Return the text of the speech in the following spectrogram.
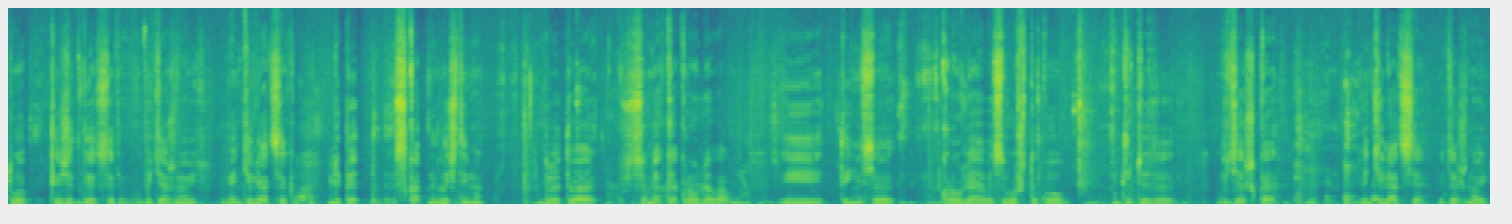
туа кажет гэс, вытяжной вентиляция, лепет скатный листима. До этого все мягкая кровля вал. И ты не со кровля всего штуку, джутыза вытяжка, вентиляция вытяжной.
